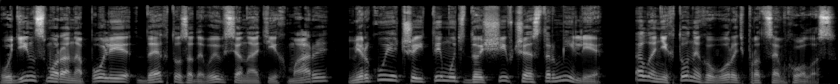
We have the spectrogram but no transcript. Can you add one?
У Дінсмора на полі дехто задивився на ті хмари, міркує, чи йтимуть дощі в Честерміллі, але ніхто не говорить про це вголос.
